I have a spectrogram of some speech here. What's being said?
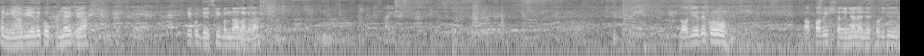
ਧਨੀਆ ਵੀ ਇਹਦੇ ਕੋਲ ਖੁੱਲ੍ਹਾ ਹੀ ਪਿਆ। ਇਹ ਕੋਈ ਦੇਸੀ ਬੰਦਾ ਲੱਗਦਾ। ਲਓ ਜੀ, ਇਹਦੇ ਕੋਲੋਂ ਆਪਾਂ ਵੀ ਛੱਲੀਆਂ ਲੈਨੇ ਥੋੜੀ ਜਿਹੀਆਂ।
